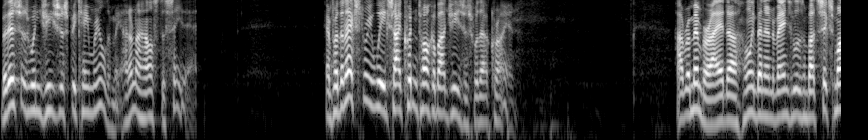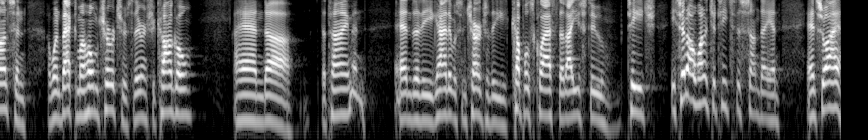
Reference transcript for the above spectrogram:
But this is when Jesus became real to me. I don't know how else to say that. And for the next three weeks, I couldn't talk about Jesus without crying. I remember I had uh, only been in evangelism about six months, and I went back to my home church. It was there in Chicago, and uh, at the time, and and the guy that was in charge of the couples class that I used to teach, he said, Oh, why don't you teach this Sunday? And, and so I,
